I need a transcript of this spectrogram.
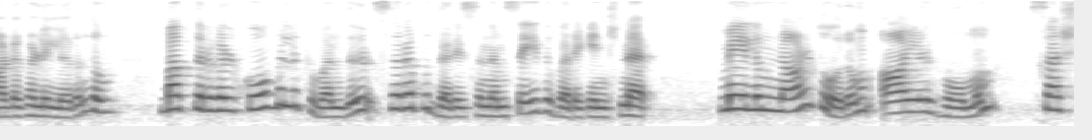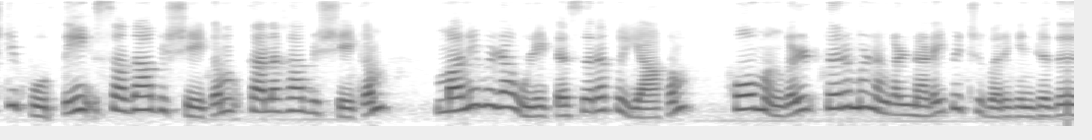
நாடுகளிலிருந்தும் பக்தர்கள் கோவிலுக்கு வந்து சிறப்பு தரிசனம் செய்து வருகின்றனர். மேலும் நாள்தோறும் ஆயுள் ஹோமம் சஷ்டி பூர்த்தி சதாபிஷேகம் கனகாபிஷேகம் மணிவிழா உள்ளிட்ட சிறப்பு யாகம் ஹோமங்கள் திருமணங்கள் நடைபெற்று வருகின்றது.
